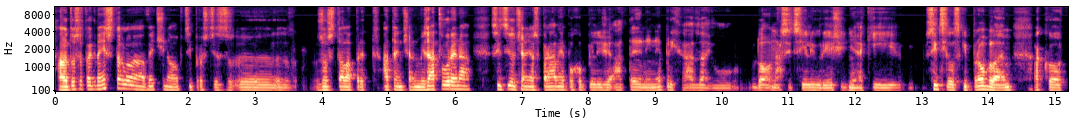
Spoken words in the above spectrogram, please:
Ale to sa tak nestalo a väčšina obcí proste z, e, zostala pred Atenčanmi zatvorená. Sicílčania správne pochopili, že Atény neprichádzajú do, na Sicíliu riešiť nejaký sicilský problém, ako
